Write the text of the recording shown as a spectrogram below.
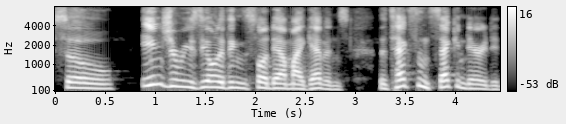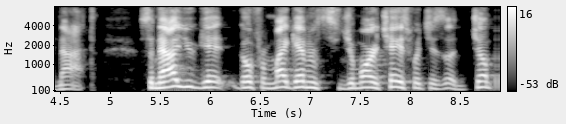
So injury is the only thing that slowed down Mike Evans. The Texans secondary did not. So now you get go from Mike Evans to Ja'Marr Chase, which is a jump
